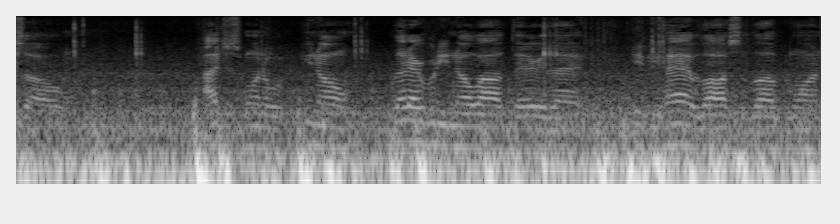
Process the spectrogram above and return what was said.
so I just want to, you know, let everybody know out there that if you have lost a loved one,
